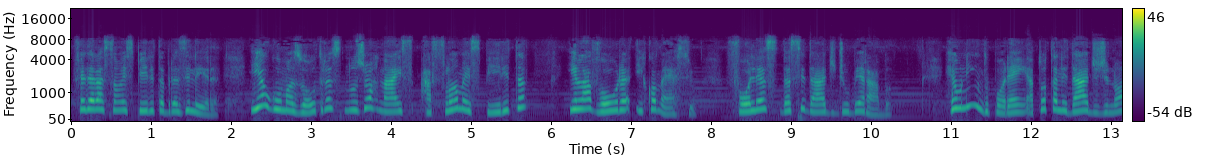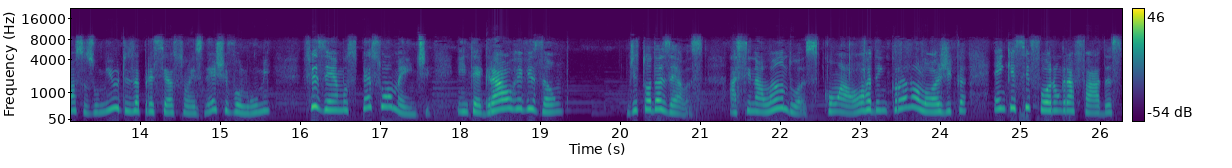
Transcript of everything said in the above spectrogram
Federação Espírita Brasileira, e algumas outras nos jornais A Flama Espírita e Lavoura e Comércio, folhas da cidade de Uberaba. Reunindo, porém, a totalidade de nossas humildes apreciações neste volume, fizemos pessoalmente integral revisão de todas elas, assinalando-as com a ordem cronológica em que se foram grafadas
